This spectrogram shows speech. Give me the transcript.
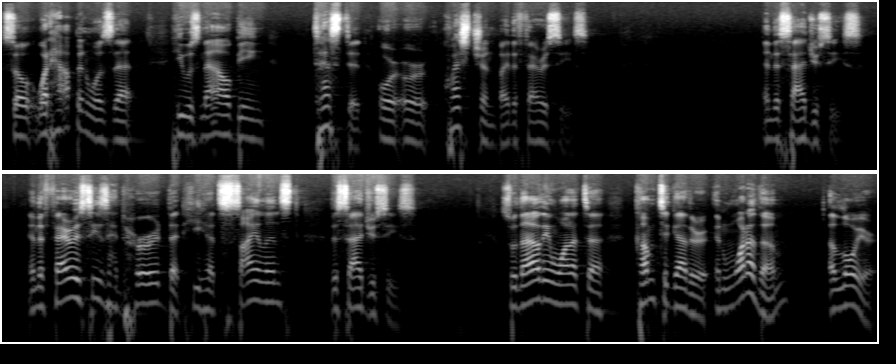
So what happened was that he was now being tested or, or questioned by the Pharisees and the Sadducees. And the Pharisees had heard that he had silenced the Sadducees. So now they wanted to come together, and one of them, a lawyer.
